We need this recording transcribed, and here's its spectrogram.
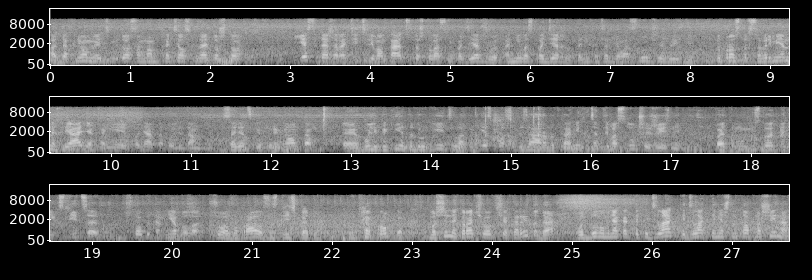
отдохнем. И этим видосом вам хотел сказать то, что если даже родители вам кажется, то, что вас не поддерживают, они вас поддерживают, они хотят для вас лучшей жизни. Ну просто в современных реалиях они, понятно, были там советских времен, там э, были какие-то другие дела, другие способы заработка. Они хотят для вас лучшей жизни. Поэтому не стоит на них злиться, что бы там ни было. Все, заправился, какая тут крутая пробка. Машина, короче, вообще корыта, да? Вот был у меня как-то Кадиллак. Кадиллак, конечно, топ-машина,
